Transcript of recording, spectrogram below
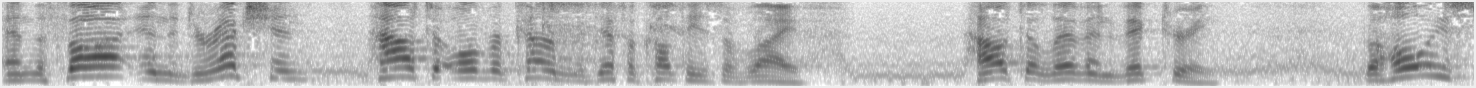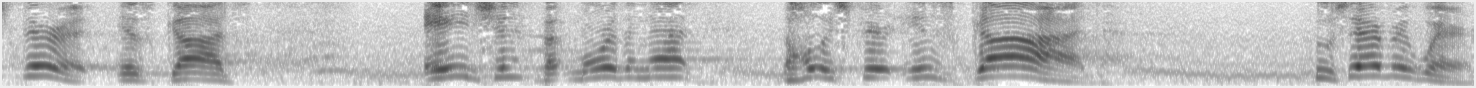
and the thought and the direction how to overcome the difficulties of life, how to live in victory. The Holy Spirit is God's agent, but more than that, the Holy Spirit is God who's everywhere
